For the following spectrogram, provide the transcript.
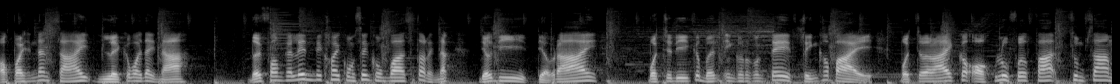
ออกไปทางด้านซ้ายเลยก็ว่าได้นะ โดยฟอร์มการเล่นไม่ค่อยคงเส้นคงวาสักเท่าไหร่นัก เดี๋ยวดีเดี๋ยวร้าย บทจะดีก็เหมือนเอ็นโกรกองเต้สิงเข้าไป บทจะร้ายก็ออกลูกเฟ้อฟ้าซุ่มซ่าม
